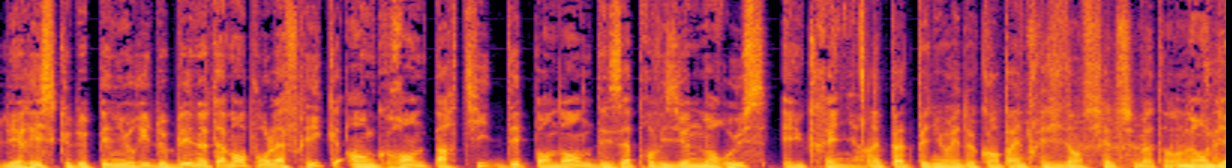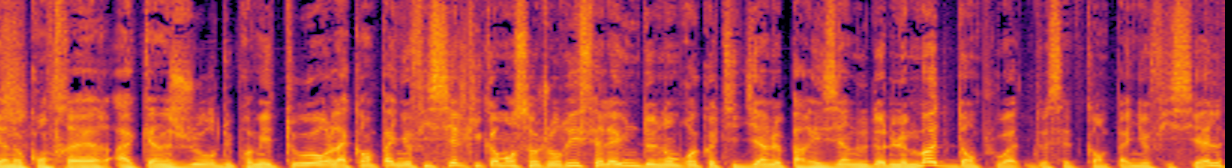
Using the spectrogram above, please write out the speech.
les risques de pénurie de blé, notamment pour l'Afrique, en grande partie dépendante des approvisionnements russes et ukrainiens. Et pas de pénurie de campagne présidentielle ce matin. non, bien au contraire. À 15 jours du premier tour, la campagne officielle qui commence aujourd'hui fait la une de nombreux quotidiens. Le Parisien nous donne le mode d'emploi de cette campagne officielle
